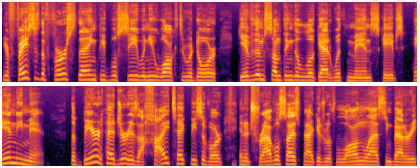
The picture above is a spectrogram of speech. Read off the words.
Your face is the first thing people see when you walk through a door. Give them something to look at with Manscaped's Handyman. The Beard Hedger is a high tech piece of art in a travel sized package with long lasting battery,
